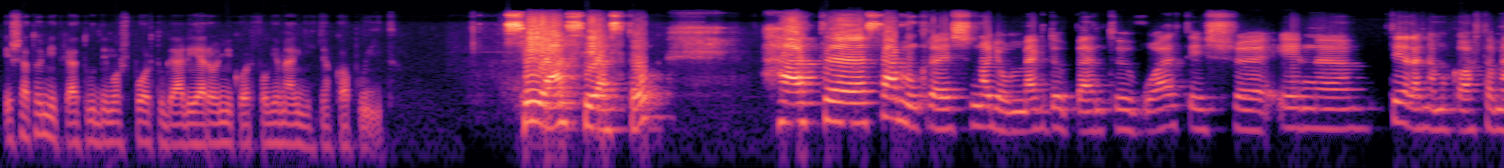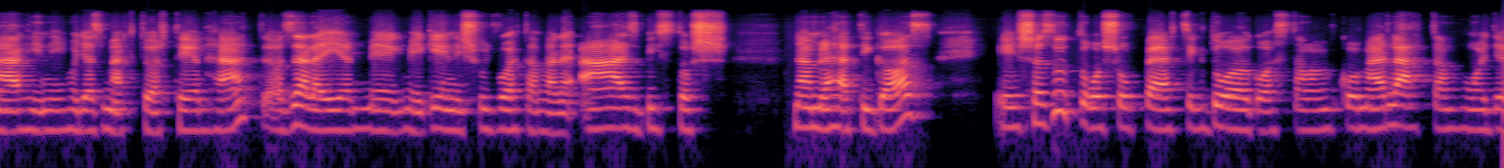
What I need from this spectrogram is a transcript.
és hát hogy mit kell tudni most Portugáliáról, hogy mikor fogja megnyitni a kapuit. Szia, sziasztok! Hát számunkra is nagyon megdöbbentő volt, és én tényleg nem akartam elhinni, hogy ez megtörténhet. Az elején még, még én is úgy voltam vele, á, ez biztos nem lehet igaz, és az utolsó percig dolgoztam, amikor már láttam, hogy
